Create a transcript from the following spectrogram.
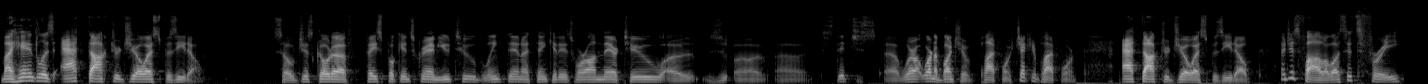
My handle is at Dr. Joe Esposito. So just go to Facebook, Instagram, YouTube, LinkedIn. I think it is. We're on there too. Uh, uh, uh, Stitcher. Uh, we're, we're on a bunch of platforms. Check your platform at Dr. Joe Esposito and just follow us. It's free.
